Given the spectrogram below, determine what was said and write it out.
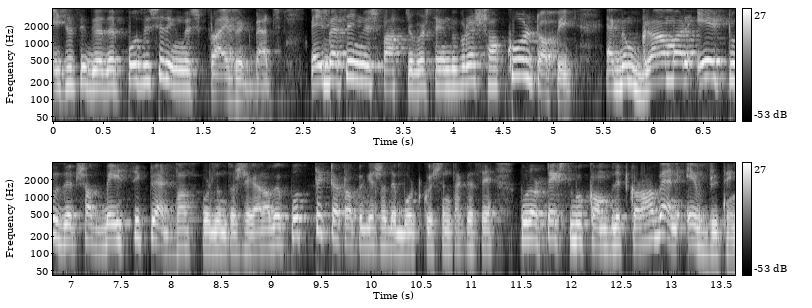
এইচএসসি দুই হাজার পঁচিশের ইংলিশ প্রাইভেট ব্যাচ এই ব্যাচে ইংলিশ ফার্স্ট পেপার সেকেন্ড পেপারের সকল টপিক একদম গ্রামার এ টু জেড সব বেসিক টু অ্যাডভান্স পর্যন্ত শেখানো হবে। প্রত্যেকটা টপিকের সাথে বোর্ড কোয়েশ্চেন থাকতেছে, পুরো টেক্সট বুক কমপ্লিট করা হবে অ্যান্ড এভরিথিং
